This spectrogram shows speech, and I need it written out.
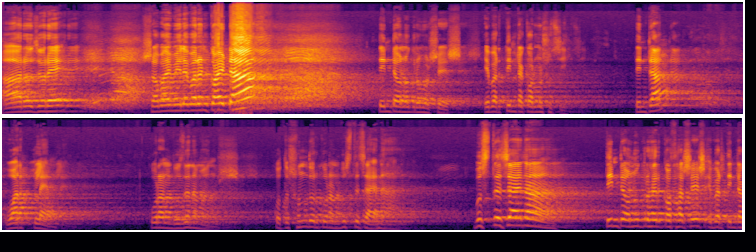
আরও জোরে। সবাই মিলে বলেন কয়টা? তিনটা অনুগ্রহ শেষ। এবার তিনটা কর্মসূচি। তিনটা? ওয়ার্ক প্ল্যান। কোরআন বোঝে না মানুষ। কত সুন্দর কোরআন, বুঝতে চায় না। বুঝতে চায় না। তিনটা অনুগ্রহের কথা শেষ, এবার তিনটা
